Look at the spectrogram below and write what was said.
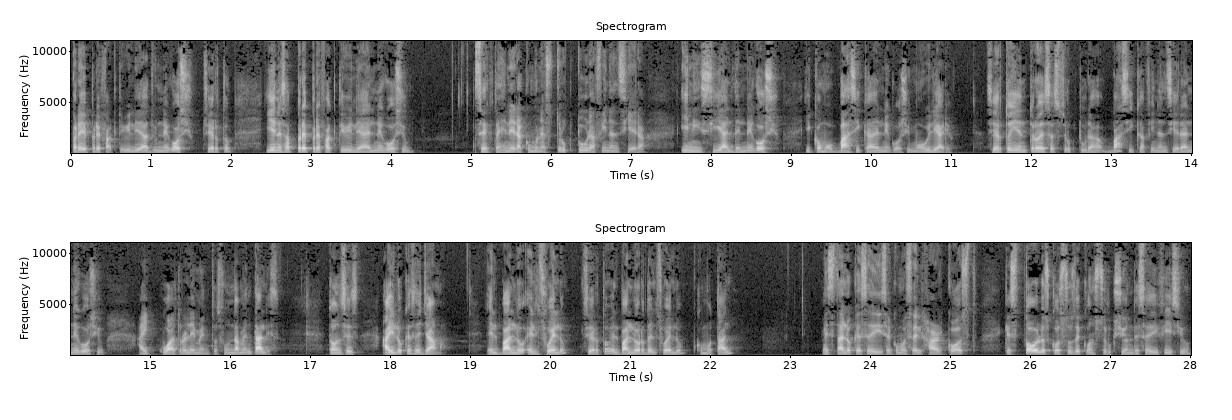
pre-prefactibilidad de un negocio, ¿cierto? Y en esa pre-prefactibilidad del negocio se genera como una estructura financiera inicial del negocio y como básica del negocio inmobiliario, ¿cierto? Y dentro de esa estructura básica financiera del negocio hay cuatro elementos fundamentales. Entonces, hay lo que se llama el, valor, el suelo, ¿cierto? El valor del suelo como tal. Está lo que se dice como es el hard cost, que es todos los costos de construcción de ese edificio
